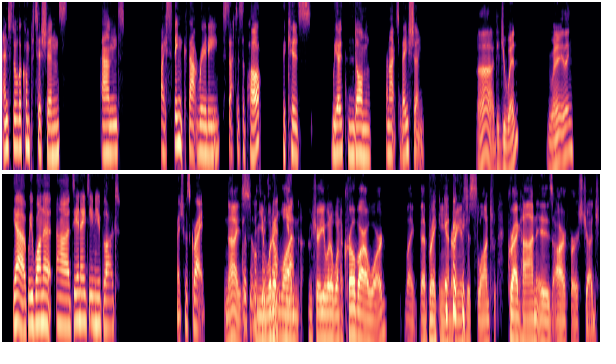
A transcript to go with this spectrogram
entered all the competitions. And I think that really set us apart because we opened on an activation. Ah, did you win? You win anything? Yeah, we won at uh, D&AD New Blood, which was great. Nice. And you would have won, I'm sure you would have won a crowbar award. Like that breaking entering is just launched. Greg Hahn is our first judge.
